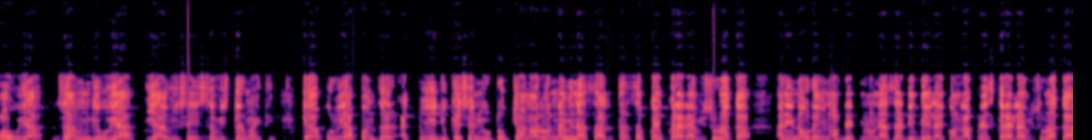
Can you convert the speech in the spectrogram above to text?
पाहूया जाणून घेऊया याविषयी सविस्तर माहिती. त्यापूर्वी आपण जर ऍक्टिव्ह एज्युकेशन युट्यूब चॅनलवर नवीन असाल तर सबस्क्राईब करायला विसरू नका आणि नवनवीन अपडेट मिळवण्यासाठी बेल आयकॉनला प्रेस करायला विसरू नका.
